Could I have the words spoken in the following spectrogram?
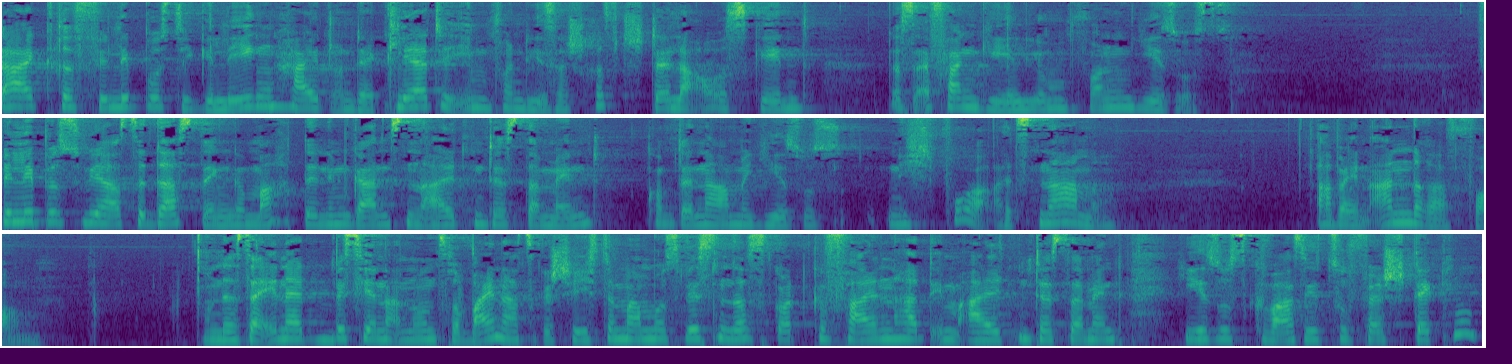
Da ergriff Philippus die Gelegenheit und erklärte ihm von dieser Schriftstelle ausgehend das Evangelium von Jesus. Philippus, wie hast du das denn gemacht? Denn im ganzen Alten Testament kommt der Name Jesus nicht vor als Name aber in anderer Form. Und das erinnert ein bisschen an unsere Weihnachtsgeschichte. Man muss wissen, dass Gott gefallen hat, im Alten Testament Jesus quasi zu verstecken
